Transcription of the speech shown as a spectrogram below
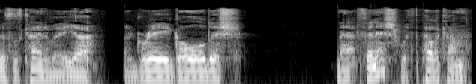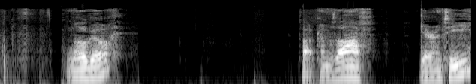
This is kind of a, uh, a gray goldish matte finish with the Pelikan logo. Top comes off. Guarantee,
